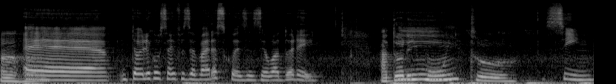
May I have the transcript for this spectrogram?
Uhum. É, então ele consegue fazer várias coisas, eu adorei. Adorei e... muito. Sim.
